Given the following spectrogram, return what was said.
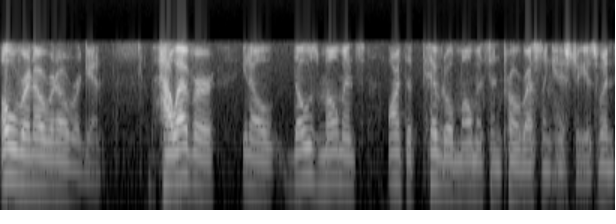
over and over and over again. However, you know, those moments aren't the pivotal moments in pro wrestling history. Is when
